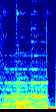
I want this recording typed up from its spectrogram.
Thank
